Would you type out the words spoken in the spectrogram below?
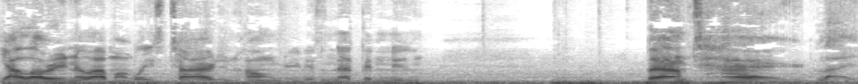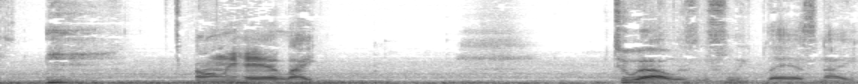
y'all already know I'm always tired and hungry. There's nothing new. But I'm tired. Like, I only had like two hours of sleep last night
